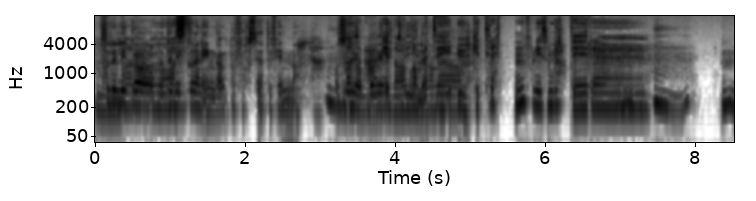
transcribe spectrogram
mm. Så det ligger, det ligger, en inngang på forsida til Finn nå. Og så jobber vi litt videre med Nå er vi da kommet til uke 13 for de som lytter eh, mm. Mm.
